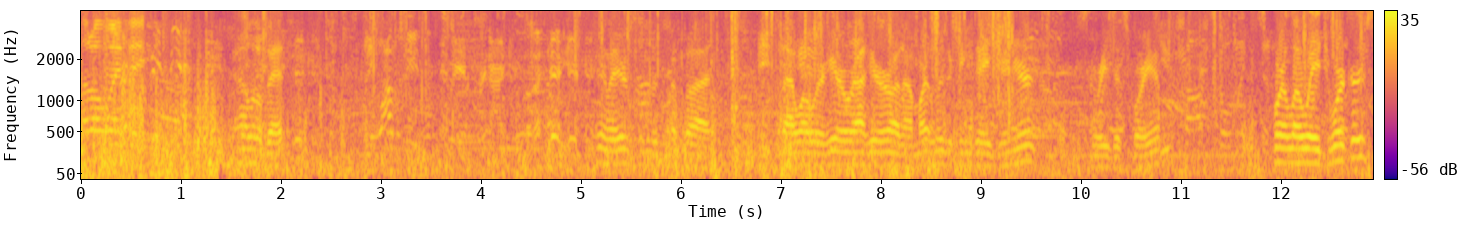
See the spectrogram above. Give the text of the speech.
Little windy. Yeah, a little bit. Anyway, here's some of uh, that while we're here, we're out here on uh, Martin Luther King Day Jr. I'll read this for you. Support low-wage workers.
